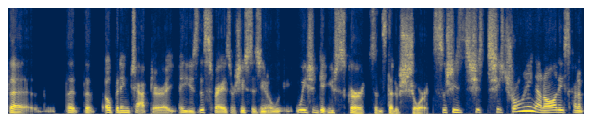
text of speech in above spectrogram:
the the the opening chapter, I, I, use this phrase where she says, you know, we, we should get you skirts instead of shorts. So she's she's she's drawing on all these kind of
